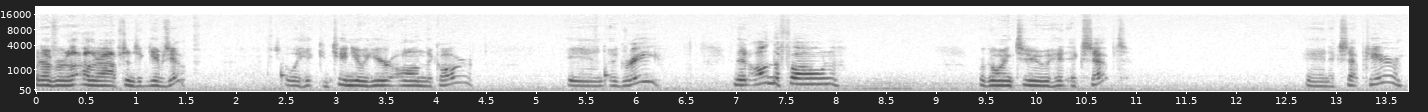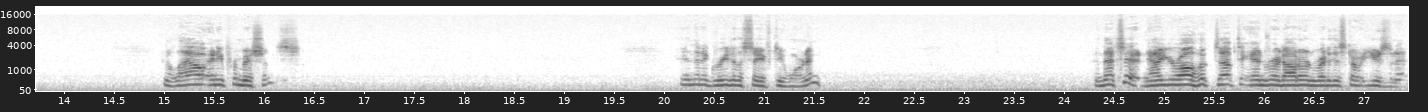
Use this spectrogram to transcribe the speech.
whatever other options it gives you. So we hit continue here on the car and agree. And then on the phone, we're going to hit accept and accept here and allow any permissions. And then agree to the safety warning. And that's it. Now you're all hooked up to Android Auto and ready to start using it.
